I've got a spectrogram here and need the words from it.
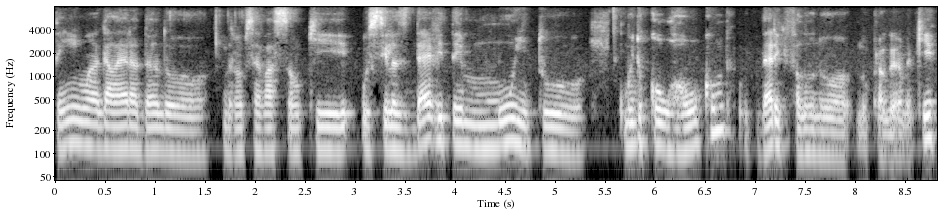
Tem uma galera dando, dando observação que o Steelers deve ter muito, muito Cole Holcomb, o Derek falou no, no programa aqui,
